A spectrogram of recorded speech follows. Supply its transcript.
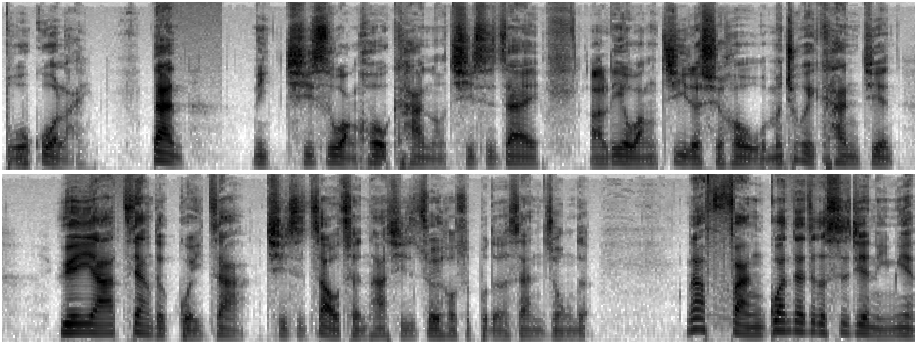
夺过来，但。你其实往后看哦，其实，在啊列王记的时候，我们就会看见约押这样的诡诈，其实造成他其实最后是不得善终的。那反观在这个事件里面，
